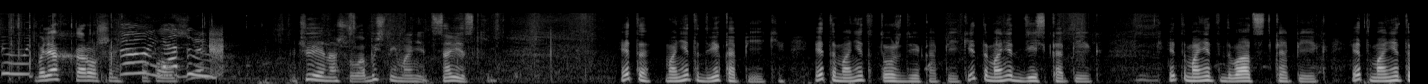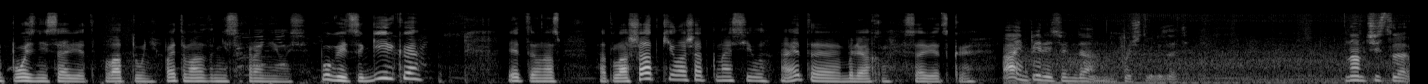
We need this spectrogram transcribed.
тут. Бляха хорошая Я попалась. тут. Что я нашел? Обычные монеты, советские. Это монета 2 копейки. Эта монета тоже 2 копейки. Это монета 10 копеек. Это монета 20 копеек. Это монета поздний совет, латунь. Поэтому она не сохранилась. Пуговица гирька. Это у нас от лошадки лошадка носила. А это бляха советская. А империя сегодня, да, не хочет вылезать. Нам чисто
